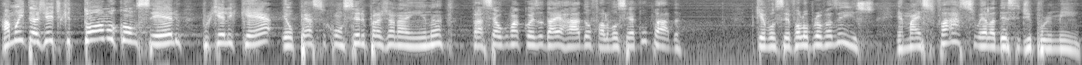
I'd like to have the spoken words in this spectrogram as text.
Há muita gente que toma o conselho porque ele quer, eu peço conselho para Janaína, para se alguma coisa dar errado, eu falo, você é culpada. Porque você falou para eu fazer isso. É mais fácil ela decidir por mim.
